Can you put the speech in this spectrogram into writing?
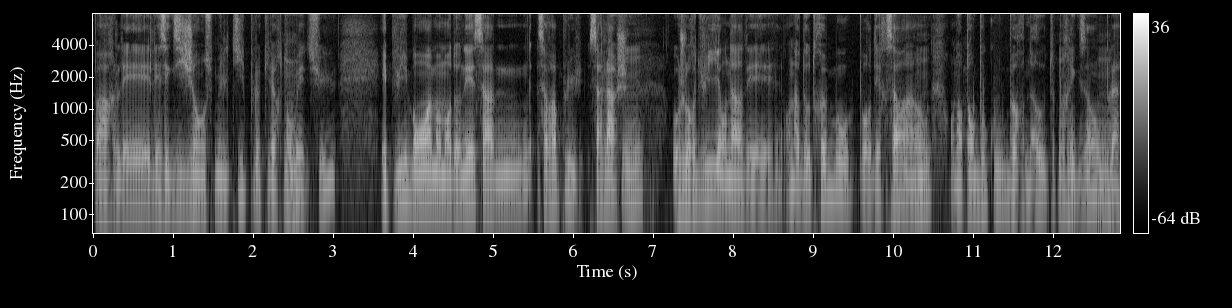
par les, exigences multiples qui leur tombaient mhm. dessus. Et puis, bon, à un moment donné, ça ne va plus, ça lâche. Mhm. Aujourd'hui, on a des, on a d'autres mots pour dire ça. Hein. Mhm. On, entend beaucoup burn-out, par exemple.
